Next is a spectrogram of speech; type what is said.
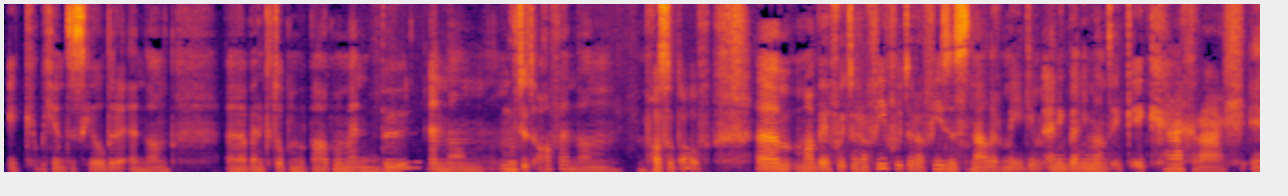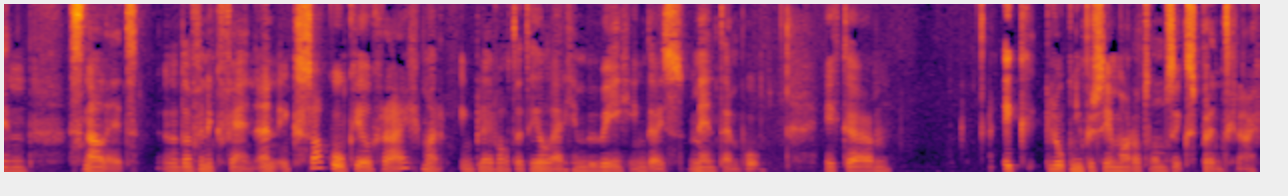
ik begin te schilderen en dan uh, ben ik het op een bepaald moment beu. En dan moet het af en dan was het af. Um, maar bij fotografie, fotografie is een sneller medium. En ik ben iemand, ik, ik ga graag in snelheid. Dat vind ik fijn. En ik zak ook heel graag, maar ik blijf altijd heel erg in beweging. Dat is mijn tempo. Ik, uh, ik loop niet per se marathons, ik sprint graag.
